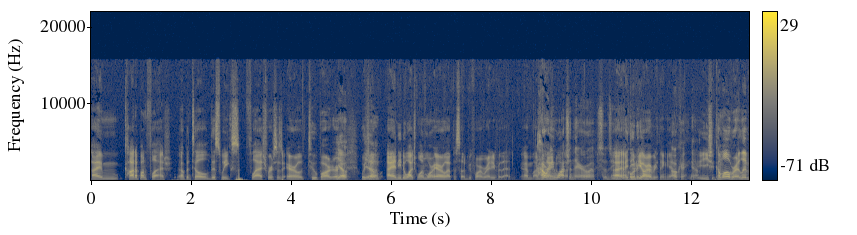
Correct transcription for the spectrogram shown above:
I'm caught up on Flash up until this week's Flash versus Arrow two-parter. Yep, Which yep. I'm, I need to watch one more Arrow episode before I'm ready for that. I'm, I'm How are you watching the Arrow episodes? Are I DVR them? everything. Yeah. Okay, yeah. You should come over. I live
